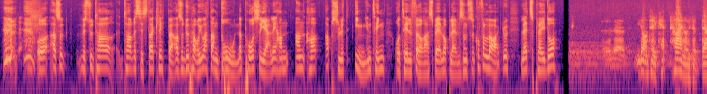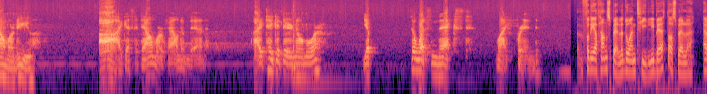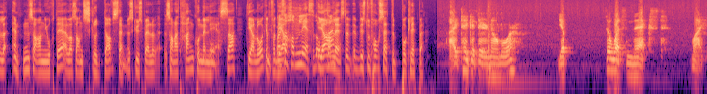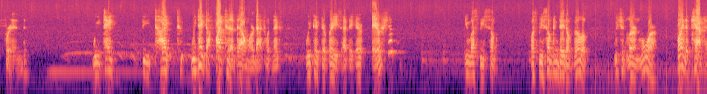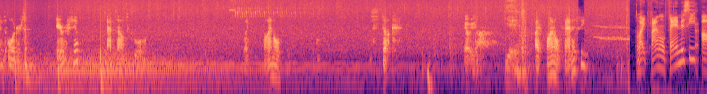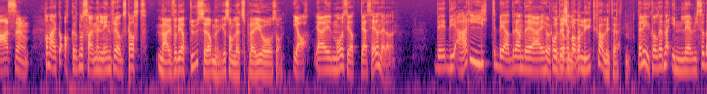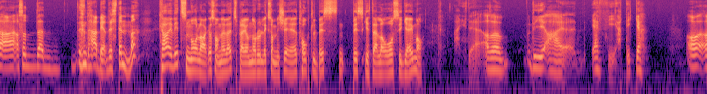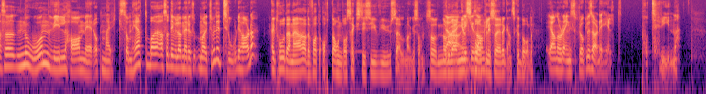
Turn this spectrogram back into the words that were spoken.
og altså, hvis du tar, tar det siste klippet altså Du hører jo at han droner på så jævlig. Han, han har absolutt ingenting å tilføre spillopplevelsen, så hvorfor lager du Let's Play da? Uh, you don't take kindly to Delmar, do you? Ah, I guess the Delmar found him then. I take it there no more. Yep. So what's next, my friend? Fordi at han spiller da en tidlig beta-spiller. Eller enten så har han gjort det, eller så har han skrudd av stemmeskuespillet sånn at han kunne lese dialogen. Fordi altså, han leste det opp ja, han der? leste Hvis du fortsetter på klippet. I take it there no more. Yep. So what's next, my friend? We take the tight to we take the fight to the downward. That's what next. We take their base at the air airship. You must be some must be something they developed. We should learn more. Find the captain's orders. Airship? That sounds cool. Like final stuck. There we go. Yeah. Like Final Fantasy? Like Final Fantasy? Awesome! Han er jo ikke akkurat noe Simon Lane fra Jogskast. Nei, fordi at du ser mye sånn Let's Play og sånn. Ja, jeg må jo si at jeg ser en del av dem. De, de er litt bedre enn det jeg hørte. Og det er ikke bare lydkvaliteten. Det er lydkvaliteten, det er innlevelse, det er altså Det, det er bedre stemme. Hva er vitsen med å lage sånne Let's Player når du liksom ikke er Total Bis Biscuit eller Aussie Gamer? Nei, det Altså, de er Jeg vet ikke. Al- Altså, noen vil ha mer oppmerksomhet. Altså, de vil ha mer oppmerksomhet, de tror de har det. Jeg tror denne her hadde fått 867 views eller noe sånt. Så når Ja, du er engelskspråklig, så er det ganske dårlig. Ja, når du er engelskspråklig, så er det helt på trynet.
